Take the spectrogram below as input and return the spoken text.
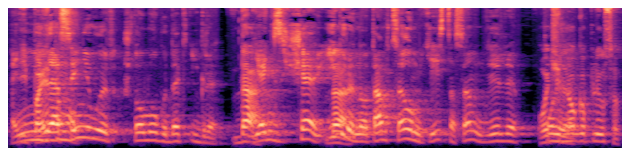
Они и поэтому недооценивают, что могут дать игры. Да. Я не защищаю Да. игры, но там в целом есть на самом деле очень польза. много плюсов.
